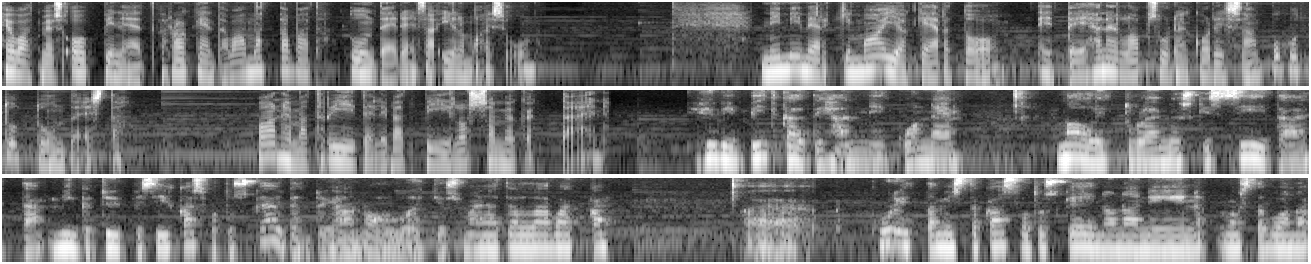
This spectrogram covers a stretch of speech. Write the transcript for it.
He ovat myös oppineet rakentavammat tavat tunteidensa ilmaisuun. Nimimerkki Maija kertoo, ettei hänen lapsuuden kodissaan puhuttu tunteista. Vanhemmat riitelivät piilossa mököttäen – hyvin pitkältihän niin kuin ne mallit tulee myöskin siitä, että minkä tyyppisiä kasvatuskäytäntöjä on ollut. Että jos me ajatellaan vaikka kurittamista kasvatuskeinona, niin vasta vuonna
